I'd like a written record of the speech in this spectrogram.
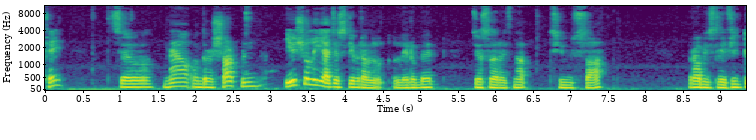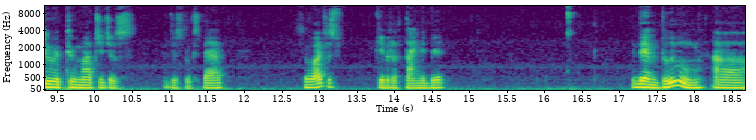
Okay, so now under sharpen, usually I just give it a little bit just so that it's not too soft. But obviously if you do it too much, it just, it just looks bad. So I just give it a tiny bit. And then bloom, uh,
